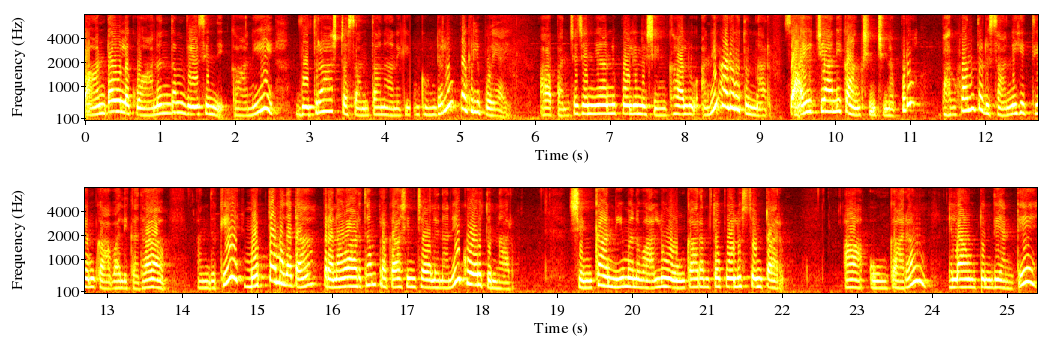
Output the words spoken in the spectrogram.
పాండవులకు ఆనందం వేసింది. కానీ ధృతరాష్ట్ర సంతానానికి గుండెలు పగిలిపోయాయి. ఆ పంచజన్యాన్ని పోలిన శంఖాలు అని అడుగుతున్నారు. సాయుధ్యాన్ని కాంక్షించినప్పుడు భగవంతుడి సాన్నిహిత్యం కావాలి కదా. అందుకే మొట్టమొదట ప్రణవార్థం ప్రకాశించవలెనని కోరుతున్నారు. శంఖాన్ని మన వాళ్ళు ఓంకారంతో పోలుస్తుంటారు. ఆ ఓంకారం ఎలా ఉంటుంది అంటే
